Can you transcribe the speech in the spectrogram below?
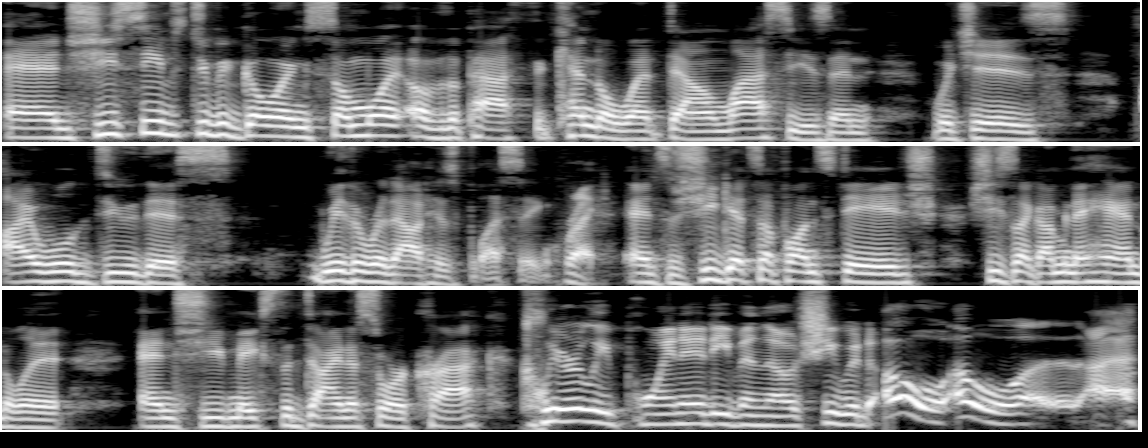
And she seems to be going somewhat of the path that Kendall went down last season, which is, I will do this with or without his blessing. Right. And so she gets up on stage. She's like, I'm going to handle it. And she makes the dinosaur crack. Clearly pointed, even though she would, oh, oh, uh, I,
